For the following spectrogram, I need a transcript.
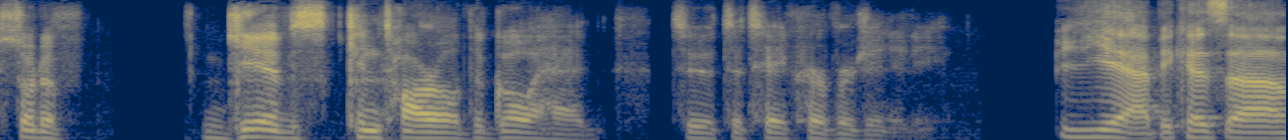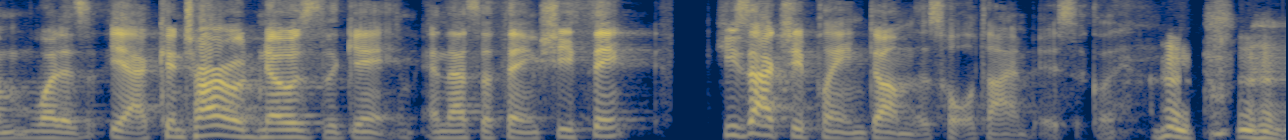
sort of gives Kintaro the go ahead to to take her virginity. Yeah, because um, what is it? yeah, Kintaro knows the game, and that's the thing. She think he's actually playing dumb this whole time, basically. Mm-hmm, mm-hmm.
